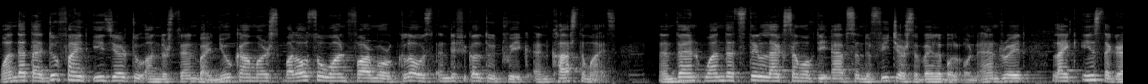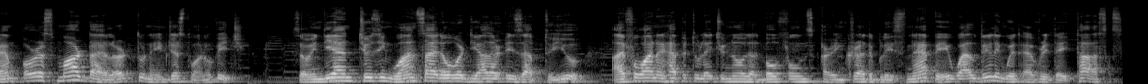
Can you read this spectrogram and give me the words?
one that I do find easier to understand by newcomers, but also one far more closed and difficult to tweak and customize. And then one that still lacks some of the apps and the features available on Android, like Instagram or a smart dialer to name just one of each. So in the end, choosing one side over the other is up to you. I for one am happy to let you know that both phones are incredibly snappy while dealing with everyday tasks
